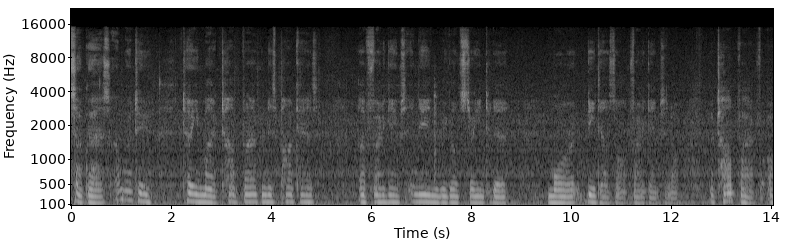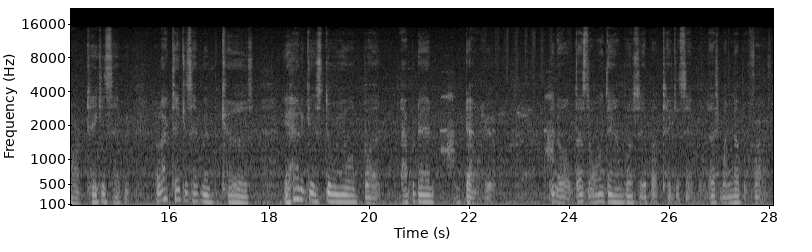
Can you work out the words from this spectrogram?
What's up, guys? I'm going to tell you my top five in this podcast of fighting games, and then we go straight into the more details on fighting games. You know, my top five are Tekken 7. I like Tekken 7 because it had a good story on, but after that, downhill. You know, that's the only thing I'm gonna say about Tekken 7. That's my number five.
